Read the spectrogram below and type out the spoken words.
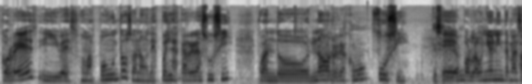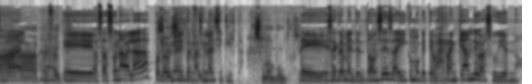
corres y ves, más puntos o no. Después las carreras UCI, cuando no... ¿Carreras cómo? UCI. Eh, por la Unión Internacional. Ah, perfecto. Eh, o sea, son avaladas por la Unión Internacional Ciclista. Suman puntos. Eh, exactamente, entonces ahí como que te vas rankeando y vas subiendo.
